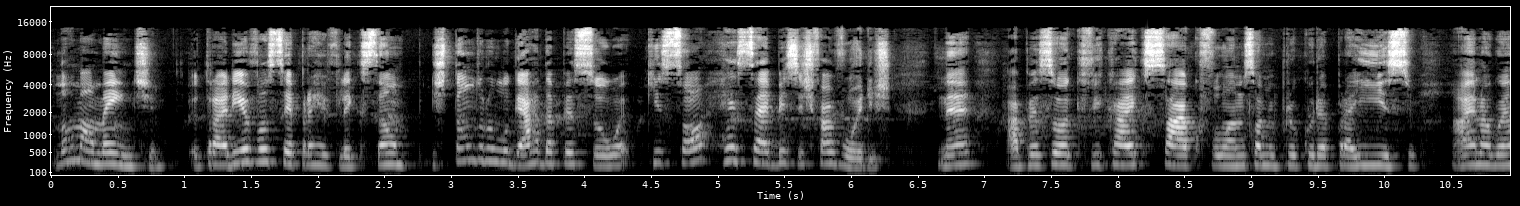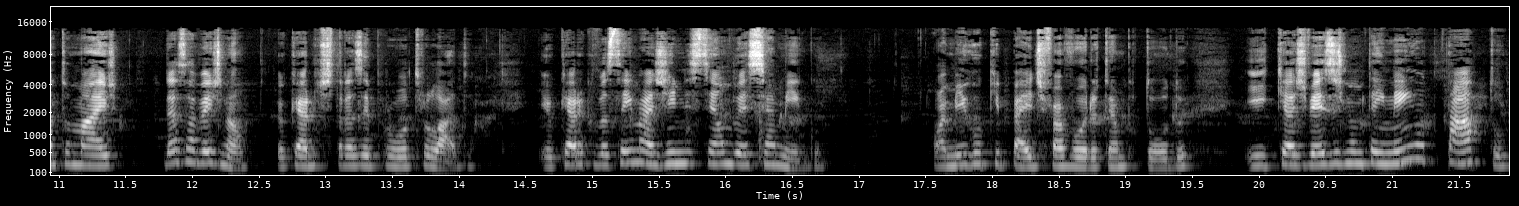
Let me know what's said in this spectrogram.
Normalmente, eu traria você para reflexão estando no lugar da pessoa que só recebe esses favores, né? A pessoa que fica, ai que saco, fulano só me procura para isso, ai não aguento mais. Dessa vez não, eu quero te trazer para o outro lado. Eu quero que você imagine sendo esse amigo. O amigo que pede favor o tempo todo e que às vezes não tem nem o tato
